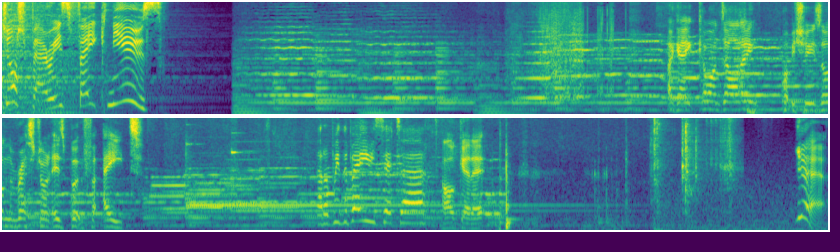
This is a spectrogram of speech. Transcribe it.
Josh Berry's fake news. Okay, come on, darling. Put your shoes on. The restaurant is booked for eight. That'll be the babysitter. I'll get it. Yeah,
